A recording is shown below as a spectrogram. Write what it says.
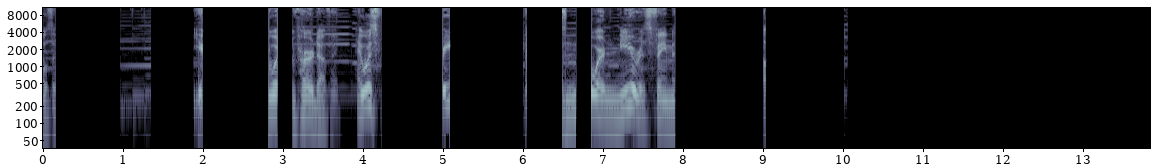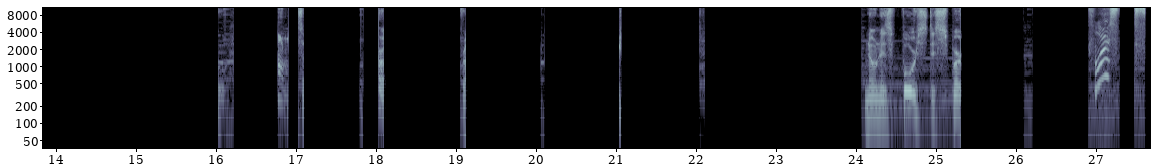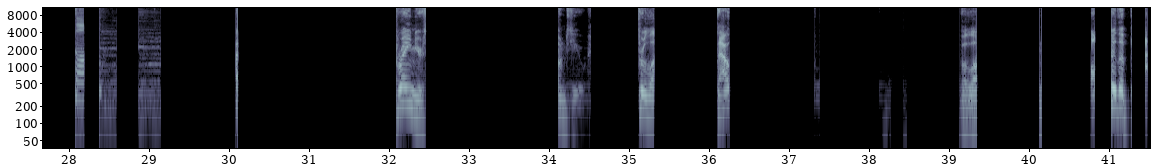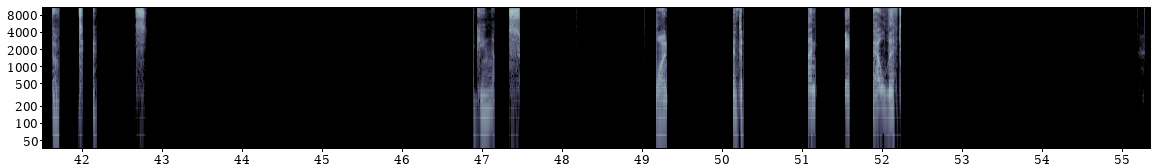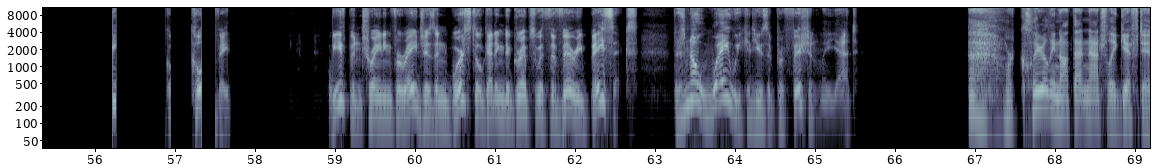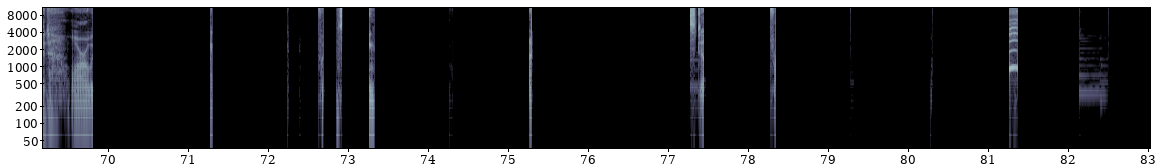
gospel to you wouldn't have heard of it. It was nowhere near as famous. known as Force dispersion. Train yourself around you for like without belong alter the path of text. Of That lift cultivate. We've been training for ages and we're still getting to grips with the very basics. There's no way we could use it proficiently yet. We're clearly not that naturally gifted, or we.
